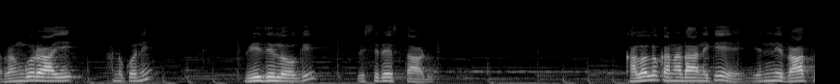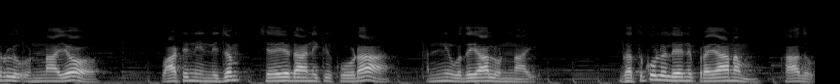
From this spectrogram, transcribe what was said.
రంగురాయి అనుకొని వీధిలోకి విసిరేస్తాడు. కలలు కనడానికి ఎన్ని రాత్రులు ఉన్నాయో వాటిని నిజం చేయడానికి కూడా అన్ని ఉదయాలు ఉన్నాయి గతుకులు లేని ప్రయాణం కాదు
